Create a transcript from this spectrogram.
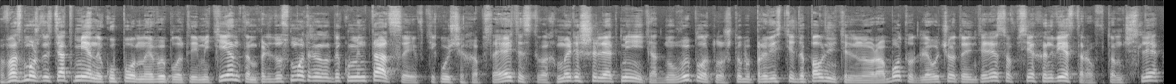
Возможность отмены купонной выплаты эмитентам предусмотрена документацией. В текущих обстоятельствах мы решили отменить одну выплату, чтобы провести дополнительную работу для учета интересов всех инвесторов, в том числе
